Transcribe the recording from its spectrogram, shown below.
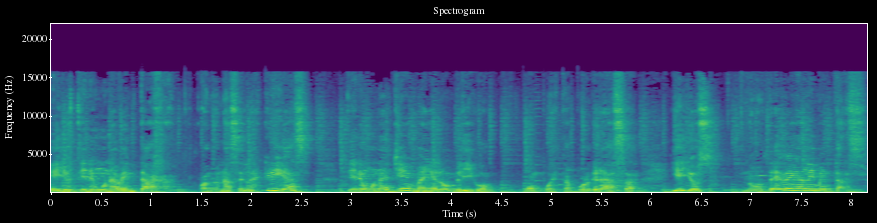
Ellos tienen una ventaja. Cuando nacen las crías, tienen una yema en el ombligo compuesta por grasa y ellos no deben alimentarse.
